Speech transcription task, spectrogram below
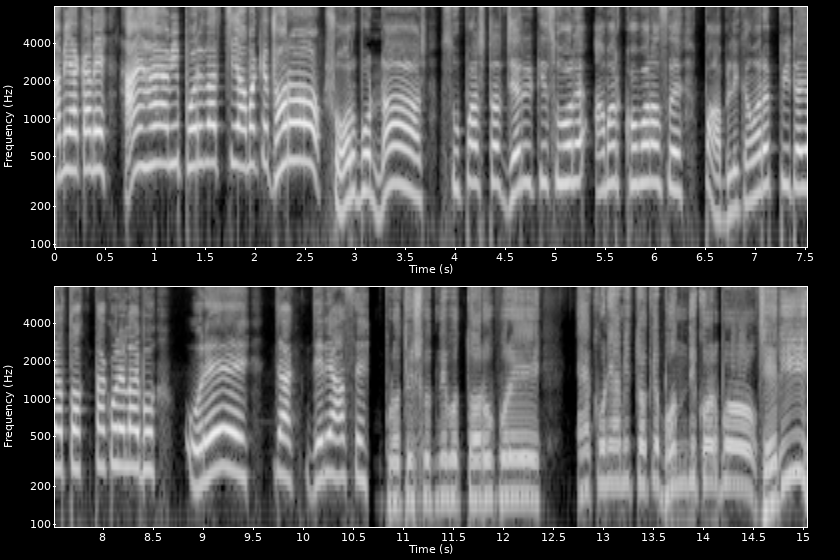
আমি এখানে হায় হায় আমি পড়ে যাচ্ছি আমাকে ধরো। সর্বনাশ সুপারস্টার জেরির কিছু হলে আমার খবর আছে। পাবলিক আমারে পিটাইয়া তক্তা করে লাইব। ওরে যাক জেরে আছে। প্রতিশোধ নেব তোর উপরে। এখনই আমি তোকে বন্দি করব। জেরি!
